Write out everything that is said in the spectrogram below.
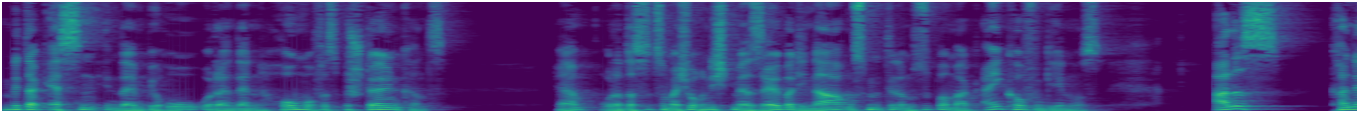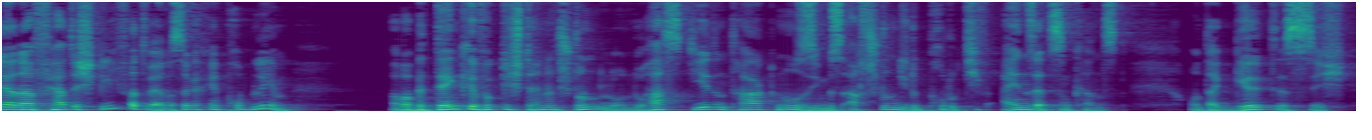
Mittagessen in dein Büro oder in dein Homeoffice bestellen kannst. Ja, oder dass du zum Beispiel auch nicht mehr selber die Nahrungsmittel im Supermarkt einkaufen gehen musst. Alles kann ja da fertig geliefert werden, das ist ja gar kein Problem. Aber bedenke wirklich deinen Stundenlohn. Du hast jeden Tag nur sieben bis acht Stunden, die du produktiv einsetzen kannst. Und da gilt es sich,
